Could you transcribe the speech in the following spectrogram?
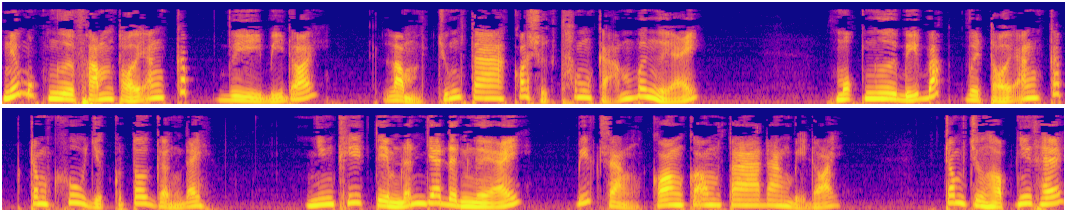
Nếu một người phạm tội ăn cắp vì bị đói, lòng chúng ta có sự thông cảm với người ấy. Một người bị bắt về tội ăn cắp trong khu vực của tôi gần đây. Nhưng khi tìm đến gia đình người ấy, biết rằng con của ông ta đang bị đói. Trong trường hợp như thế,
